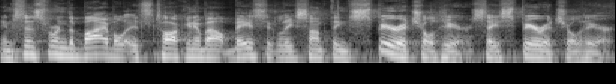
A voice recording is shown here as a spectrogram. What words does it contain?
And since we're in the Bible, it's talking about basically something spiritual here. Say spiritual here.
